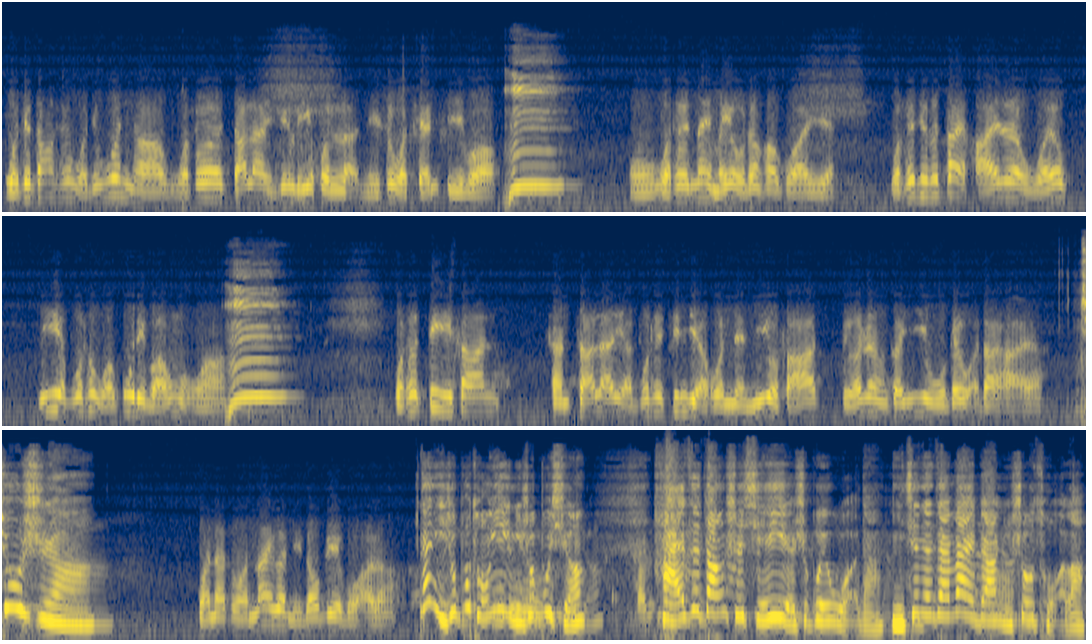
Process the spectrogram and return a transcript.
我就当时我就问他，我说咱俩已经离婚了，你是我前妻不？嗯，我我说那也没有任何关系，我说就是带孩子，我又你也不是我雇的保姆啊。嗯，我说第三，咱咱俩也不是新结婚的，你有啥责任跟义务给我带孩子？就是啊。完他说那个你都别管了。那你就不同意？你说不行，孩子当时协议也是归我的。你现在在外边你受挫了，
